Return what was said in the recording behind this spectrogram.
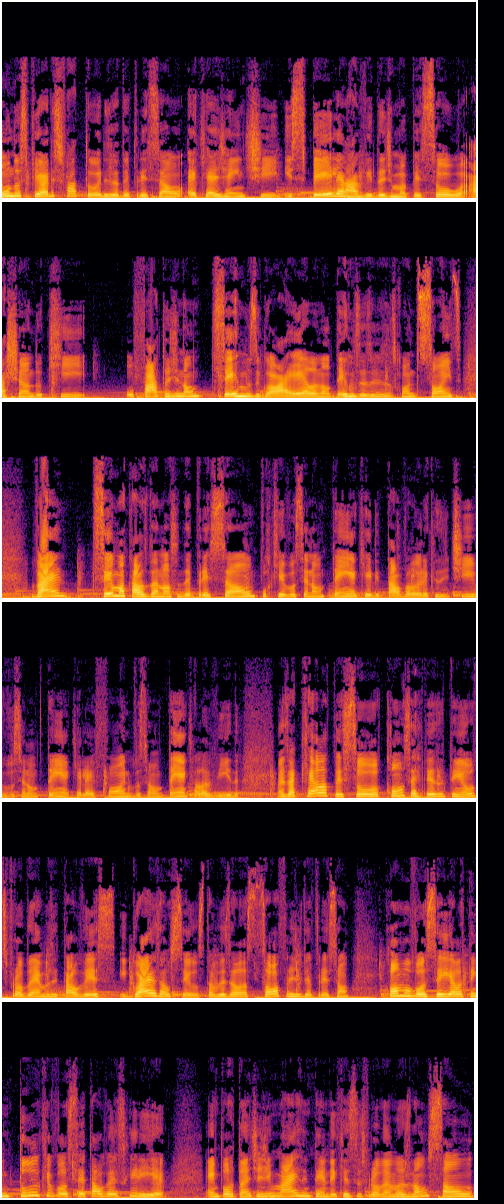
um dos piores fatores da depressão é que a gente espelha na vida de uma pessoa achando que o fato de não sermos igual a ela, não termos as mesmas condições, vai ser uma causa da nossa depressão, porque você não tem aquele tal valor aquisitivo, você não tem aquele iPhone, você não tem aquela vida. Mas aquela pessoa com certeza tem outros problemas e talvez iguais aos seus. Talvez ela sofre de depressão como você e ela tem tudo que você talvez queria. É importante demais entender que esses problemas não são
